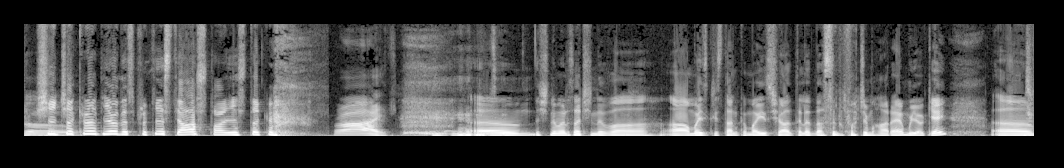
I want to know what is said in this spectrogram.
Uh, Și ce cred eu despre chestia asta este că... Right. uh, și ne-a mai lăsat cineva... A, am mai zis Cristian că mai zis și altele, dar să nu facem harem, e ok? Uh,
